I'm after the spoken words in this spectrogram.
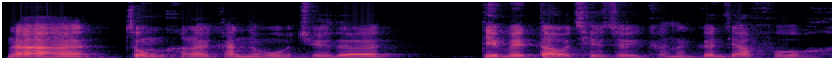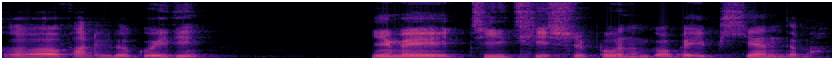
那综合来看呢，我觉得。定为盗窃罪可能更加符合法律的规定，因为机器是不能够被骗的嘛。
